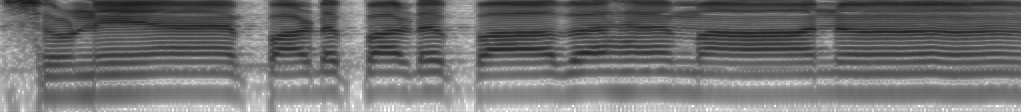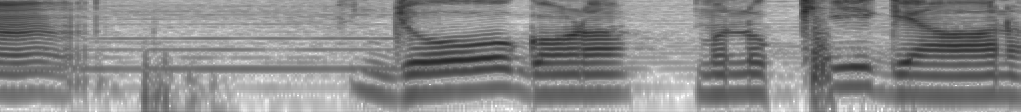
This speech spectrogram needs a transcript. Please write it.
ਸੁਣਿਐ ਪੜ ਪੜ ਪਾਵਹਿ ਮਾਨ। ਜੋ ਗੁਣ ਮਨੁੱਖੀ ਗਿਆਨ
